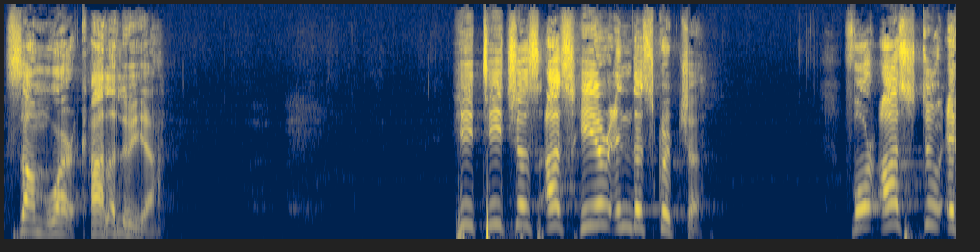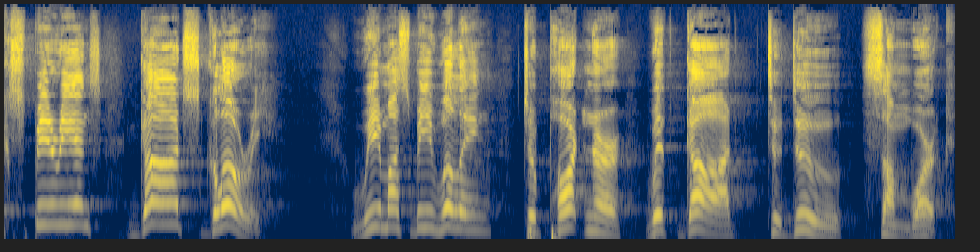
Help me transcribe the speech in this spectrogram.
some work. Hallelujah. He teaches us here in the scripture for us to experience God's glory, we must be willing to partner with God to do some work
